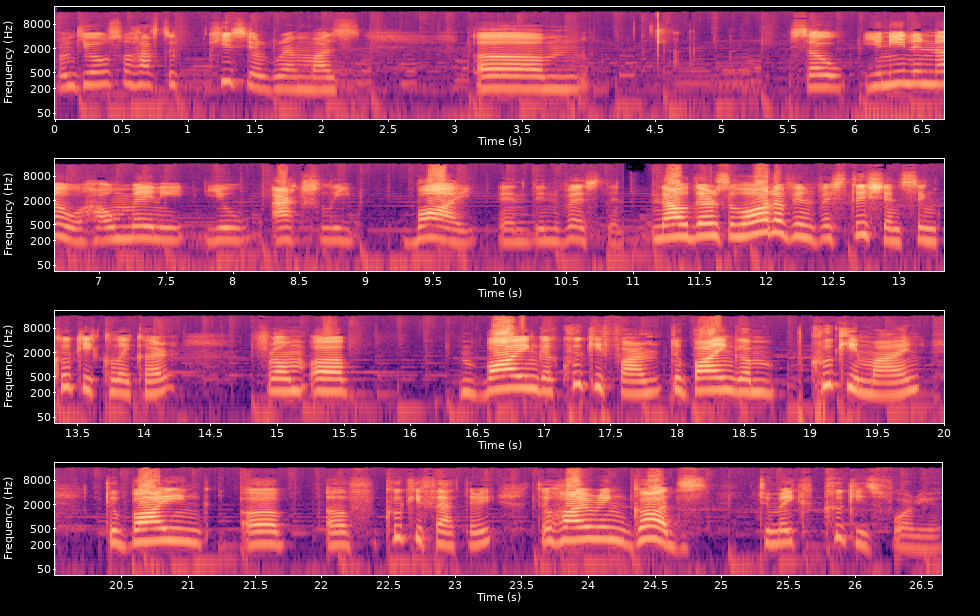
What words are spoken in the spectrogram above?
and you also have to kiss your grandmas. Um, so you need to know how many you actually buy and invest in. Now there's a lot of investitions in Cookie Clicker from uh, buying a cookie farm to buying a cookie mine to buying a, a cookie factory to hiring gods to make cookies for you.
